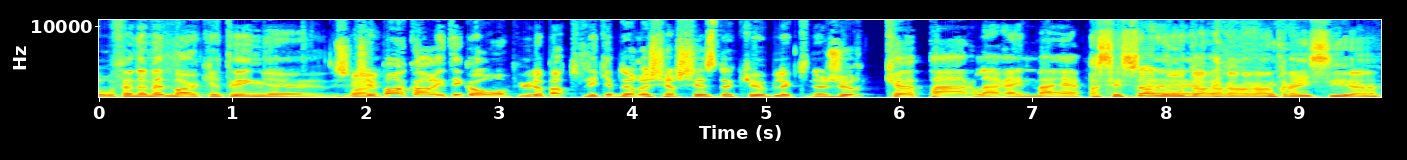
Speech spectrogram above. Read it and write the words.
au phénomène marketing. J'ai pas encore été corrompu là, par toute l'équipe de recherchistes de Cube là, qui ne jure que par la reine-mère. Ah, c'est ça l'odeur en rentrant ici, hein?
